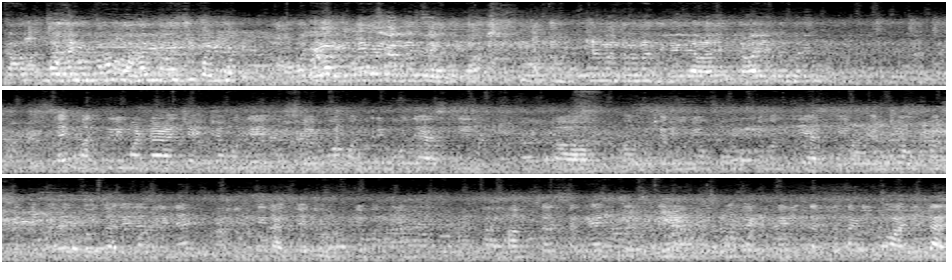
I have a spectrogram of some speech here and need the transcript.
काल महायुतीची बैठक आता मुख्यमंत्र्यांना दिलेल्या आहेत काय एकंदरीत ते मंत्रिमंडळाच्या ह्याच्यामध्ये सर्व मंत्री महोदय असतील अ, आमचे दोन्ही उपमुख्यमंत्री असतील त्यांच्या उपस्थितीमध्ये तो झालेला निर्णय शेवटी राज्याचे मुख्यमंत्री म्हणून आमचं सगळ्यांचंच ते नेतृत्व त्या ठिकाणी करतात आणि तो अधिकार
